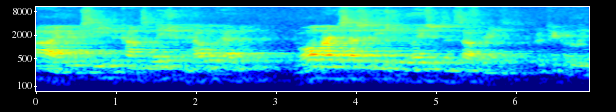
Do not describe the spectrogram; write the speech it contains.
I may receive the consolation and help of heaven in all my necessities, tribulations, and sufferings, particularly.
